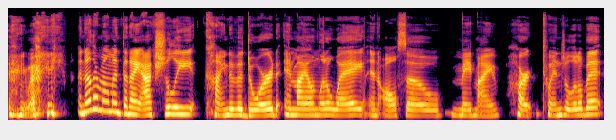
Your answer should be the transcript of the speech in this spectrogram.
anyway. Another moment that I actually kind of adored in my own little way and also made my heart twinge a little bit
